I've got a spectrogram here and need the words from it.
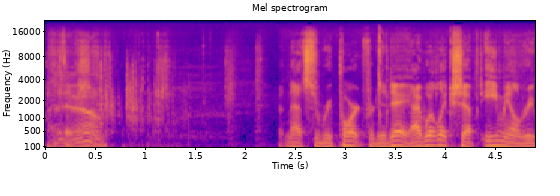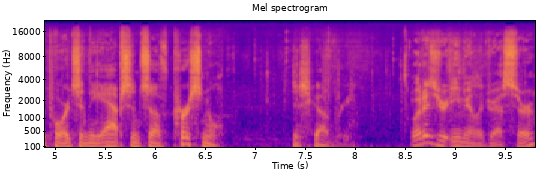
i Yeah. And that's the report for today. I will accept email reports in the absence of personal discovery. What is your email address, sir?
